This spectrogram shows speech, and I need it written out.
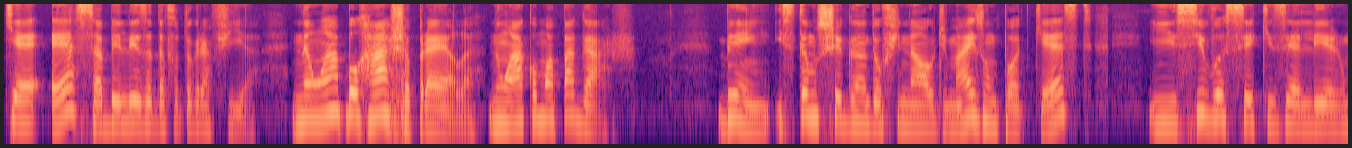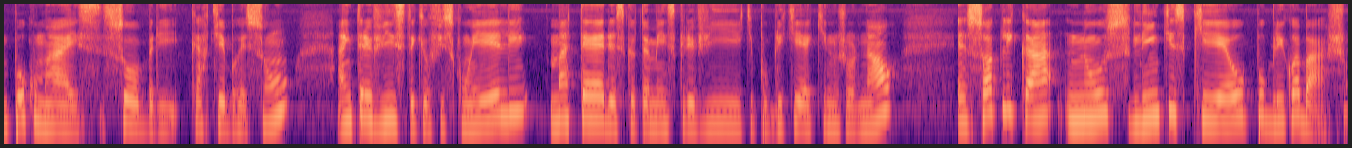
que é essa a beleza da fotografia. Não há borracha para ela, não há como apagar. Bem, estamos chegando ao final de mais um podcast. E se você quiser ler um pouco mais sobre Cartier-Bresson, a entrevista que eu fiz com ele, matérias que eu também escrevi, que publiquei aqui no jornal, é só clicar nos links que eu publico abaixo.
